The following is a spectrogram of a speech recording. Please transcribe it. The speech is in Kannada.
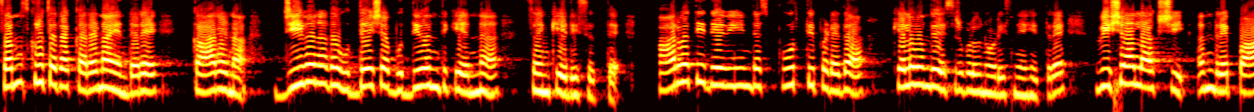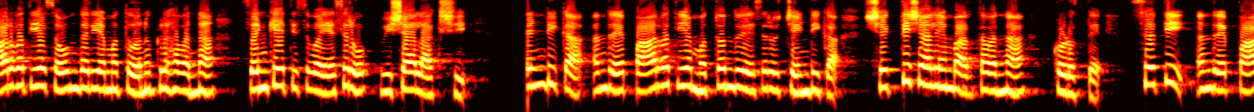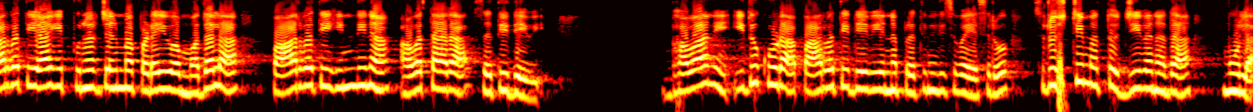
ಸಂಸ್ಕೃತದ ಕರಣ ಎಂದರೆ ಕಾರಣ. ಜೀವನದ ಉದ್ದೇಶ, ಬುದ್ಧಿವಂತಿಕೆಯನ್ನ ಸಂಕೇತಿಸುತ್ತೆ. ಪಾರ್ವತಿ ದೇವಿಯಿಂದ ಸ್ಫೂರ್ತಿ ಪಡೆದ ಕೆಲವೊಂದು ಹೆಸರುಗಳು ನೋಡಿ ಸ್ನೇಹಿತರೆ. ವಿಶಾಲಾಕ್ಷಿ ಅಂದ್ರೆ ಪಾರ್ವತಿಯ ಸೌಂದರ್ಯ ಮತ್ತು ಅನುಗ್ರಹವನ್ನ ಸಂಕೇತಿಸುವ ಹೆಸರು ವಿಶಾಲಾಕ್ಷಿ. ಚಂಡಿಕಾ ಅಂದ್ರೆ ಪಾರ್ವತಿಯ ಮತ್ತೊಂದು ಹೆಸರು ಚಂಡಿಕಾ, ಶಕ್ತಿಶಾಲಿ ಎಂಬ ಅರ್ಥವನ್ನ ಕೊಡುತ್ತೆ. ಸತಿ ಅಂದ್ರೆ ಪಾರ್ವತಿಯಾಗಿ ಪುನರ್ಜನ್ಮ ಪಡೆಯುವ ಮೊದಲ ಪಾರ್ವತಿ ಹಿಂದಿನ ಅವತಾರ ಸತಿದೇವಿ. ಭವಾನಿ, ಇದು ಕೂಡ ಪಾರ್ವತಿ ದೇವಿಯನ್ನು ಪ್ರತಿನಿಧಿಸುವ ಹೆಸರು, ಸೃಷ್ಟಿ ಮತ್ತು ಜೀವನದ ಮೂಲ.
